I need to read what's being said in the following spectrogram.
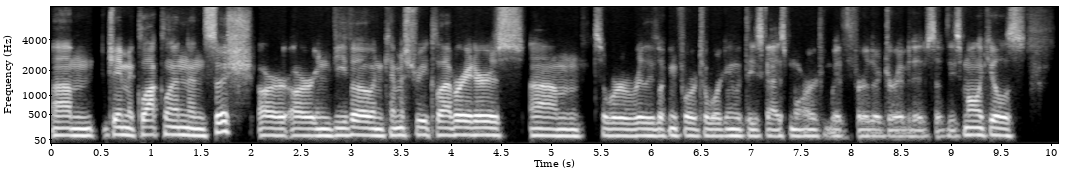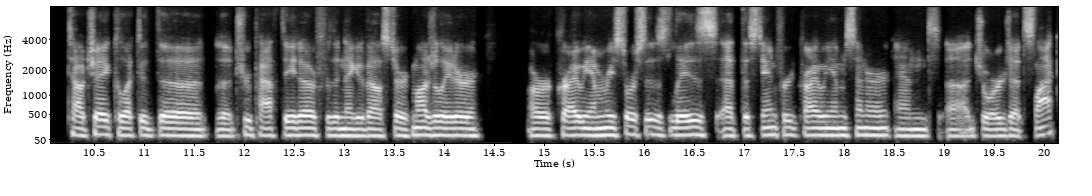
Um, Jay McLaughlin and Sush are, are in vivo and chemistry collaborators. Um, so we're really looking forward to working with these guys more with further derivatives of these molecules. Tao Che collected the, the true path data for the negative allosteric modulator our cryo-EM resources, Liz at the Stanford Cryo-EM Center and uh, George at Slack.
